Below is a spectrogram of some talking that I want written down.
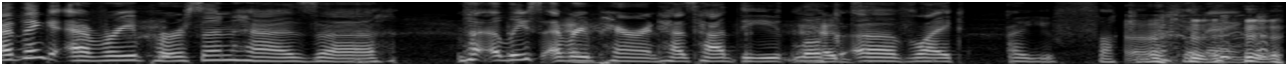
I think every person has, uh, at least every parent has had the look Had- of like, "Are you fucking kidding?"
